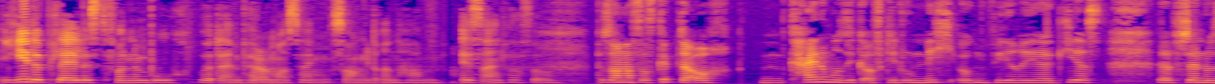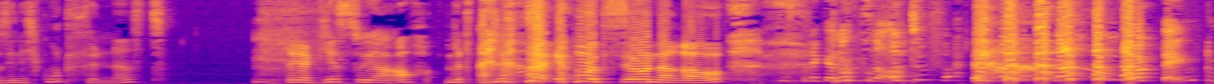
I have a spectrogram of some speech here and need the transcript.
jede Playlist von einem Buch wird ein Paramore-Song Song drin haben. Ist einfach so. Besonders, es gibt ja auch keine Musik, auf die du nicht irgendwie reagierst. Selbst wenn du sie nicht gut findest, reagierst du ja auch mit einer Emotion darauf. Ich muss direkt an unsere Autofahrt nach Hamburg denken.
